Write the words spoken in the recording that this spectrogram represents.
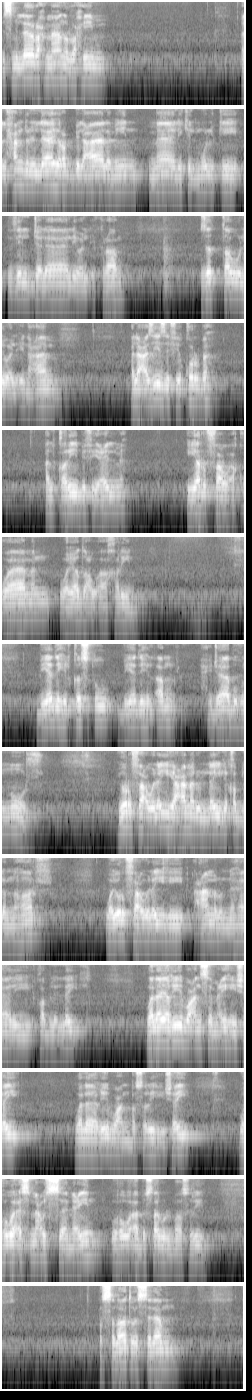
بسم الله الرحمن الرحيم. الحمد لله رب العالمين. مالك الملك ذي الجلال والإكرام. ذي الطول والإنعام. العزيز في قربه. القريب في علمه. يرفع أقواما ويضع آخرين. بيده القسط بيده الأمر حجابه النور. يرفع إليه عمل الليل قبل النهار ويرفع إليه عمل النهار قبل الليل. ولا يغيب عن سمعه شيء ولا يغيب عن بصره شيء. وهو أسمع السامعين وهو أبصر الباصرين. والصلاة والسلام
